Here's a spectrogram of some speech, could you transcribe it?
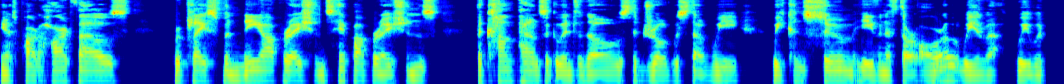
you know, as part of heart valves, replacement knee operations, hip operations, the compounds that go into those, the drugs that we, we consume, even if they're oral, we, we would,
